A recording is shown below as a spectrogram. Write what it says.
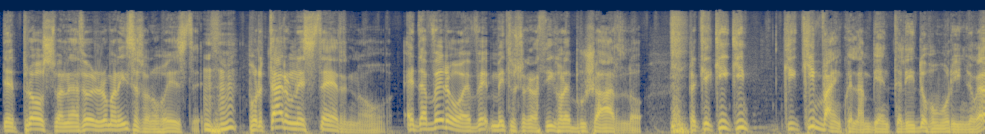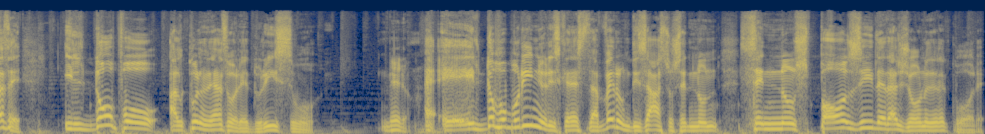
del prossimo allenatore romanista sono queste. Uh-huh. Portare un esterno è davvero è, mettere su graticola e bruciarlo. Perché chi, chi, chi, chi, va in quell'ambiente lì dopo Mourinho? Guardate, il dopo alcuni allenatori è durissimo. Vero. Eh, il dopo Mourinho rischia di essere davvero un disastro se non, se non sposi le ragioni del cuore.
